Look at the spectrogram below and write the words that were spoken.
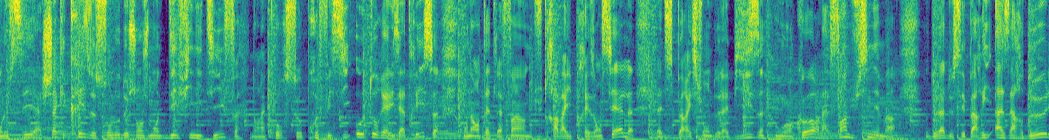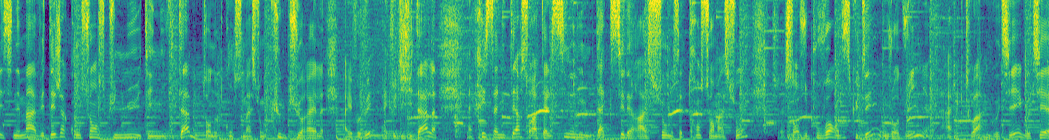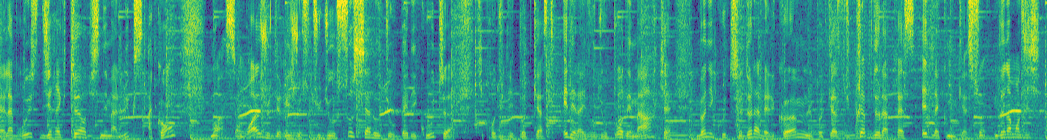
On le sait, à chaque crise, son lot de changements définitifs. Dans la course aux prophéties autoréalisatrices, on a en tête la fin du travail présentiel, la disparition de la bise ou encore la fin du cinéma. Au-delà de ces paris hasardeux, les cinémas avaient déjà conscience qu'une mue était inévitable tant notre consommation culturelle a évolué avec le digital. La crise sanitaire sera-t-elle synonyme d'accélération de cette transformation? J'ai la chance de pouvoir en discuter aujourd'hui avec toi, Gauthier. Gauthier Labrousse, directeur du cinéma Luxe à Caen. Moi, c'est Ambroise, je dirige studio Social Audio Belle Écoute, qui produit des podcasts et des live audio pour des marques. Bonne écoute de la Bellecom, le podcast du Club de la presse et de la communication de Normandie.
